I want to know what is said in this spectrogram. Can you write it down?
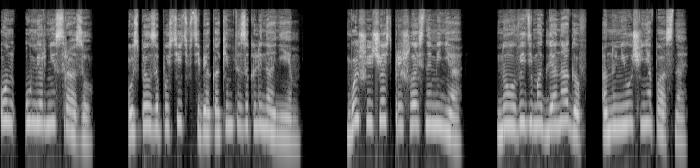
«Он умер не сразу. Успел запустить в тебя каким-то заклинанием. Большая часть пришлась на меня, но, видимо, для нагов оно не очень опасно.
